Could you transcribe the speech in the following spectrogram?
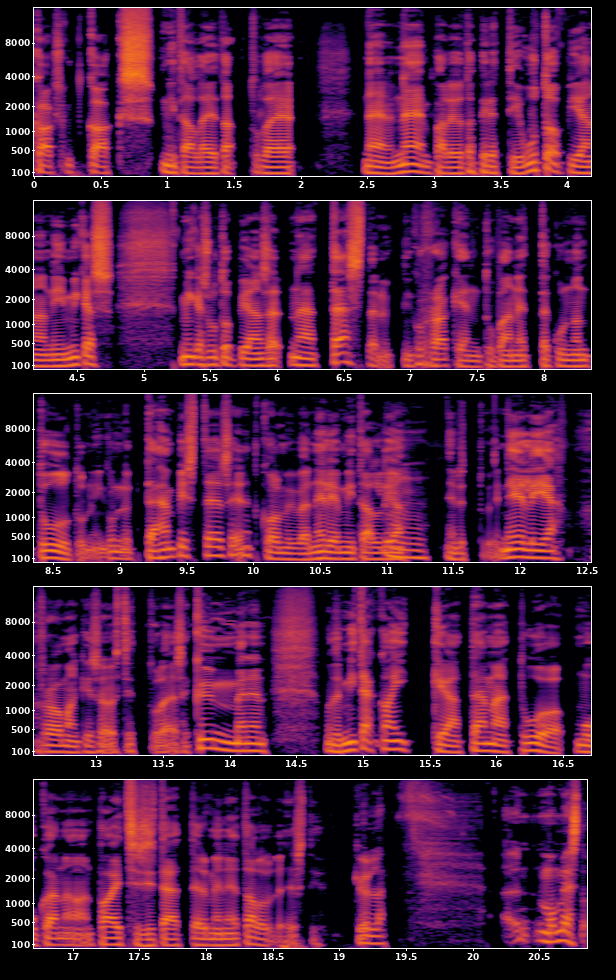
22 mitaleita tulee näin, näin paljon, jota pidettiin utopiana, niin mikäs, mikäs utopian sä näet tästä nyt niin kuin rakentuvan, että kun on tultu niin kuin nyt tähän pisteeseen, että 3-4 mitallia, mm. niin nyt tuli neljä, Rooman kisoista tulee se kymmenen, mutta mitä kaikkea tämä tuo mukanaan, paitsi sitä, että menee taloudellisesti? Kyllä mun mielestä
